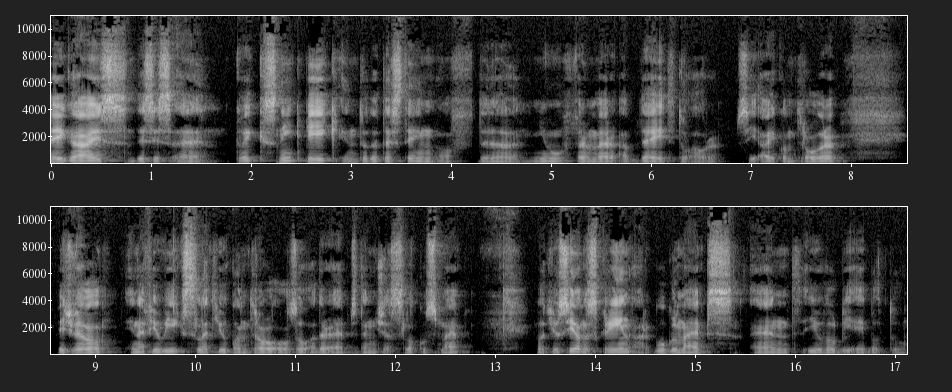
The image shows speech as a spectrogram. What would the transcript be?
Hey guys, this is a quick sneak peek into the testing of the new firmware update to our CI controller, which will in a few weeks let you control also other apps than just Locus Map. What you see on the screen are Google Maps and you will be able to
